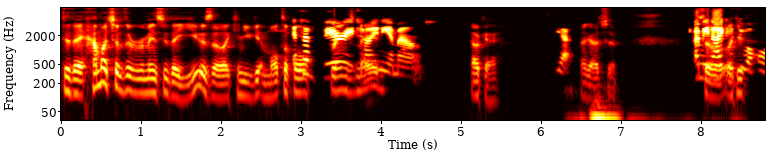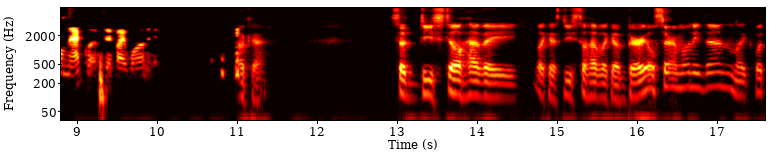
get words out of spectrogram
Do they? How much of the remains do they use? Though, like, can you get multiple? It's a very rings made? tiny amount. Okay. Yeah. I gotcha. I mean, So, I could like, do if- a whole necklace if I wanted. Okay. So, do you still have a like a? Do you still have like a burial ceremony then? Like, what?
